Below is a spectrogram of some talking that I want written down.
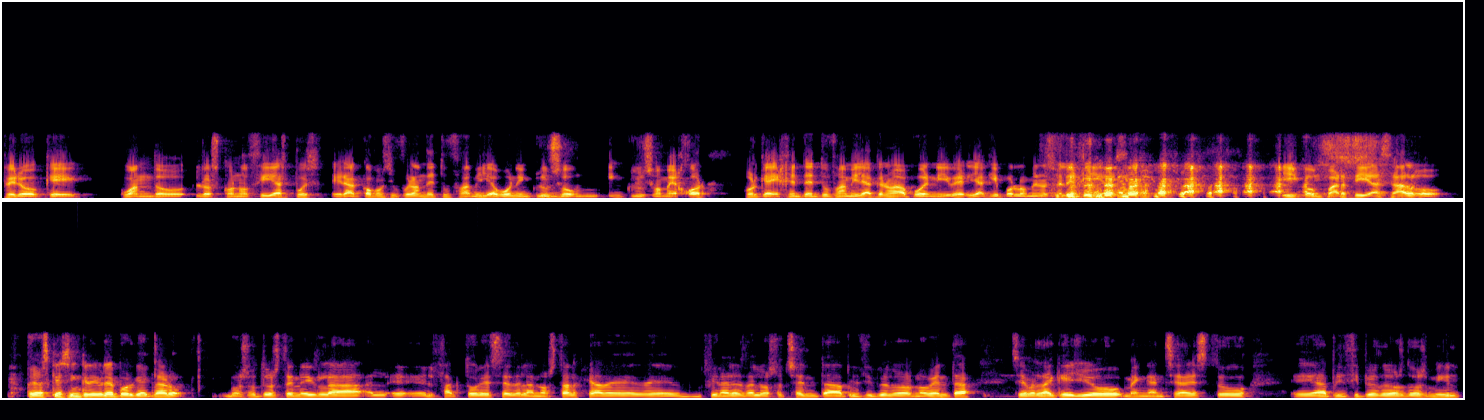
pero que cuando los conocías, pues era como si fueran de tu familia. Bueno, incluso, mm. incluso mejor, porque hay gente en tu familia que no la pueden ni ver y aquí por lo menos elegías y compartías algo. Pero es que es increíble porque, claro, vosotros tenéis el factor ese de la nostalgia de, finales de los 80, principios de los 90. Si es verdad que yo me enganché a esto eh, a principios de los 2000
